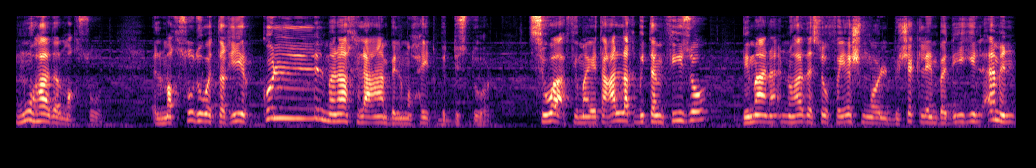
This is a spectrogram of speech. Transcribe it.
مو هذا المقصود. المقصود هو تغيير كل المناخ العام بالمحيط بالدستور سواء فيما يتعلق بتنفيذه بمعنى أنه هذا سوف يشمل بشكل بديهي الأمن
